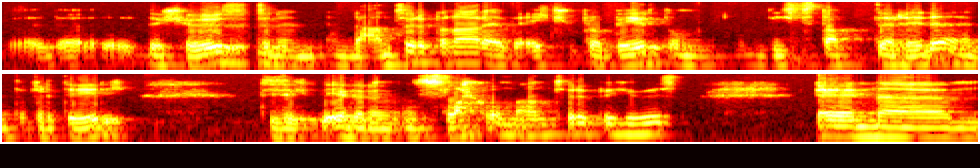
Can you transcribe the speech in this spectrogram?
De, de Geuzen en, en, de Antwerpenaren hebben echt geprobeerd om, om, die stad te redden en te verdedigen. Het is echt eerder een, een slag om Antwerpen geweest. En, uh,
